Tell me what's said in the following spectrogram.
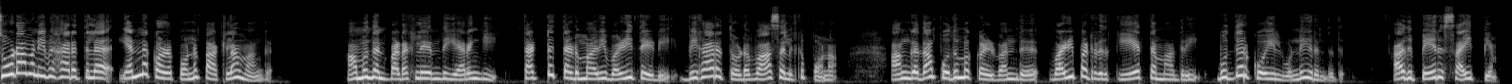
சூடாமணி விகாரத்துல என்ன குழப்பம்னு பார்க்கலாம் வாங்க. அமுதன் படகுல இருந்து இறங்கி தட்டு தடுமாறி வழி தேடி விகாரத்தோட வாசலுக்கு போனான். அங்கதான் பொதுமக்கள் வந்து வழிபடுறதுக்கு ஏத்த மாதிரி புத்தர் கோயில் ஒன்று இருந்தது. அது பேரு சைத்தியம்.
